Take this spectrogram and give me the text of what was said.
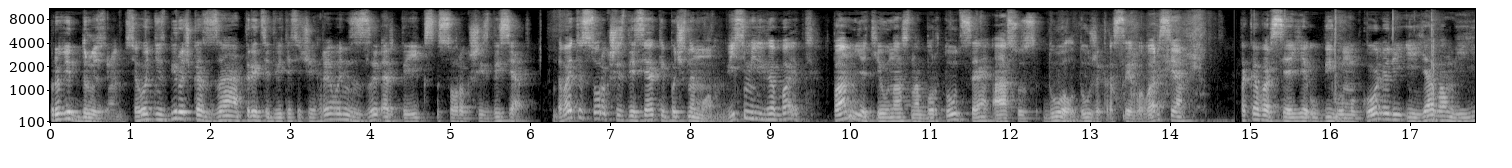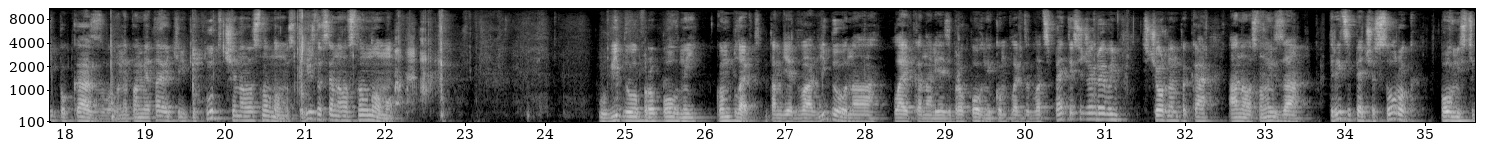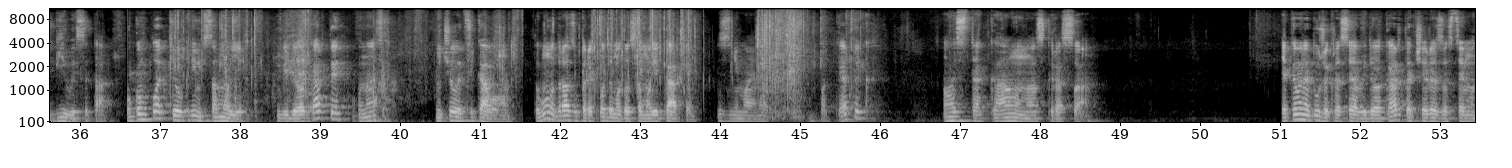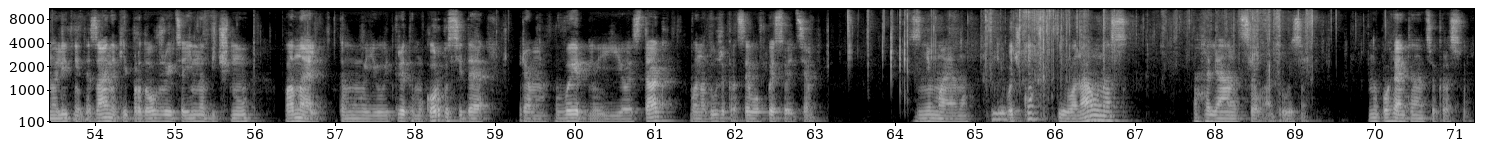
Привіт, друзі! Сьогодні збірочка за 32 тисячі гривень з RTX 4060. Давайте з 4060 і почнемо. 8 ГБ пам'яті у нас на борту це Asus Dual, дуже красива версія. Така версія є у білому кольорі, і я вам її показував. Не пам'ятаю тільки тут чи на основному. Скоріше за все, на основному. У відео про повний комплект. Там є два відео. На лайв-каналі я зібрав повний комплект за 25 тисяч гривень з чорним ПК, а на основний за 35 чи 40 повністю білий сетап. У комплекті, окрім самої відеокарти, у нас нічого цікавого. Тому одразу переходимо до самої карти. Знімаємо пакетик. Ось така у нас краса. Яка мене дуже красива відеокарта через ось цей монолітний дизайн, який продовжується і на бічну панель. Тому і у відкритому корпусі, де прям видно її ось так, вона дуже красиво вписується. Знімаємо плівочку, і вона у нас глянцева, друзі. Ну, погляньте на цю красу.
